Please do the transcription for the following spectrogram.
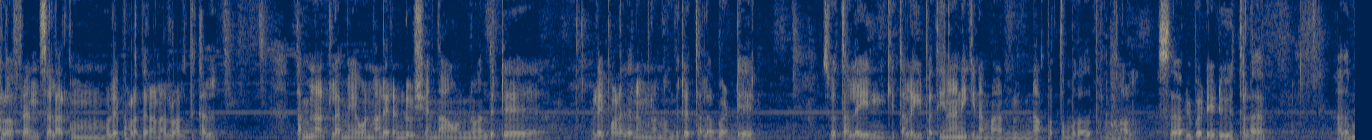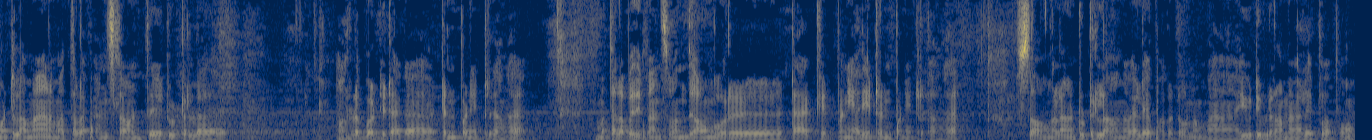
ஹலோ ஃப்ரெண்ட்ஸ் எல்லாருக்கும் உழைப்பாளர் தின நல்வாழ்த்துக்கள். தமிழ்நாட்டில் மே ஒன்றாலே ரெண்டு விஷயந்தான் ஒன்று வந்துட்டு உழைப்பாளர் தினம் இன்னொன்று வந்துட்டு தலை பர்த்டே ஸோ தலை இன்னைக்கு தலைக்கு பார்த்திங்கன்னா இன்றைக்கி நம்ம நாற்பத்தொம்போதாவது பிறந்த நாள் ஸோ ஹாப்பி பர்த்டே டு தலை. அது மட்டும் இல்லாமல் நம்ம தலை ஃபேன்ஸ்லாம் வந்துட்டு ட்விட்டரில் அவரோட பர்த்டே டேக்கை ட்ரெண்ட் பண்ணிகிட்ருக்காங்க நம்ம தளபதி ஃபேன்ஸ் வந்து அவங்க ஒரு டேக் கிரியேட் பண்ணி அதே ட்ரெண்ட் பண்ணிகிட்ருக்காங்க ஸோ அவங்களாம் ட்விட்டரில் அவங்க வேலையை பார்க்கட்டும் நம்ம யூடியூப்பில் நம்ம வேலையை பார்ப்போம்.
